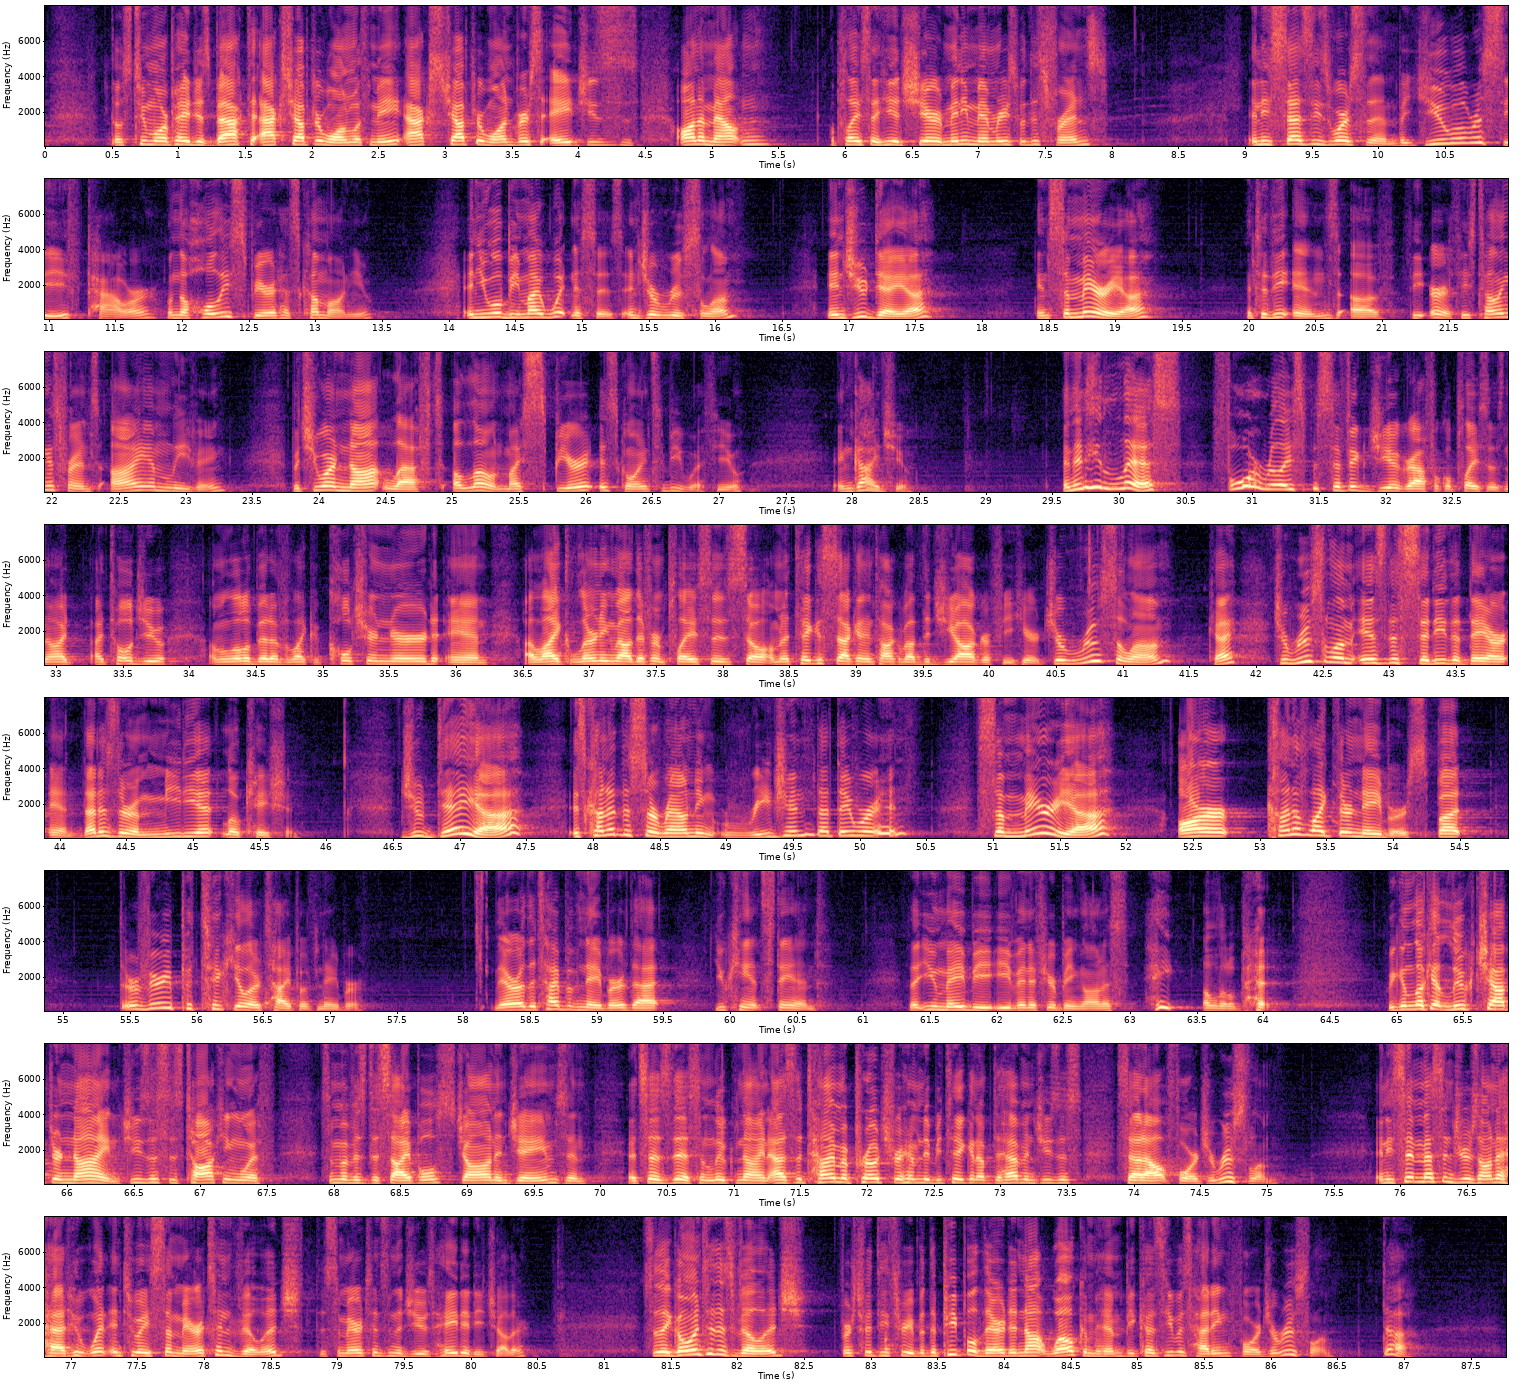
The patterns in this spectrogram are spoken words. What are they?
those two more pages back to Acts chapter 1 with me, Acts chapter 1, verse 8, Jesus is on a mountain, a place that he had shared many memories with his friends. And he says these words to them But you will receive power when the Holy Spirit has come on you, and you will be my witnesses in Jerusalem, in Judea, in Samaria, and to the ends of the earth. He's telling his friends, I am leaving but you are not left alone. My spirit is going to be with you and guide you. And then he lists four really specific geographical places. Now, I, I told you I'm a little bit of like a culture nerd and I like learning about different places. So I'm going to take a second and talk about the geography here. Jerusalem, okay? Jerusalem is the city that they are in, that is their immediate location. Judea is kind of the surrounding region that they were in. Samaria are kind of like their neighbors, but they're a very particular type of neighbor. They are the type of neighbor that you can't stand, that you maybe, even if you're being honest, hate a little bit. We can look at Luke chapter 9. Jesus is talking with some of his disciples, John and James, and it says this in Luke 9 As the time approached for him to be taken up to heaven, Jesus set out for Jerusalem. And he sent messengers on ahead who went into a Samaritan village. The Samaritans and the Jews hated each other. So they go into this village, Verse 53 But the people there did not welcome him because he was heading for Jerusalem. Duh.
